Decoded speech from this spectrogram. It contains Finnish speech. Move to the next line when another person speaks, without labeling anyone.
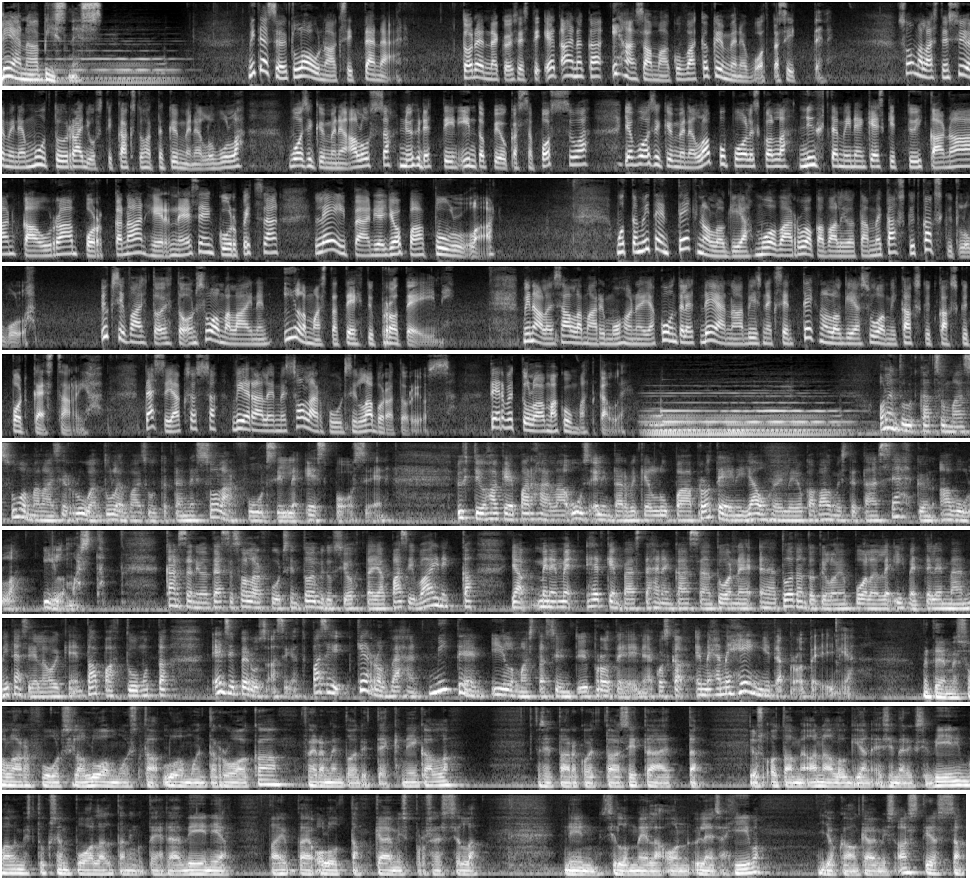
DNA Business.
Mitä söit lounaaksi tänään? Todennäköisesti et ainakaan ihan samaa kuin vaikka kymmenen vuotta sitten. Suomalaisten syöminen muuttui rajusti 2010-luvulla. Vuosikymmenen alussa nyhdettiin intopiukassa possua ja vuosikymmenen loppupuoliskolla nyhtäminen keskittyi kanaan, kauraan, porkkanaan, herneeseen, kurpitsaan, leipään ja jopa pullaan. Mutta miten teknologia muovaa ruokavaliotamme 2020-luvulla? Yksi vaihtoehto on suomalainen ilmasta tehty proteiini. Minä olen Salla-Maari Muhonen ja kuuntelet DNA-bisneksen Teknologia Suomi 2020 podcast-sarjaa. Tässä jaksossa vierailemme Solar Foodsin laboratoriossa. Tervetuloa makumatkalle. Olen tullut katsomaan suomalaisen ruoan tulevaisuutta tänne Solar Foodsille Espooseen. Yhtiö hakee parhaillaan uusi elintarvikelupaa proteiinijauheille, joka valmistetaan sähkön avulla ilmasta. Kanssani on tässä Solar Foodsin toimitusjohtaja Pasi Vainikka ja menemme hetken päästä hänen kanssaan tuonne tuotantotilojen puolelle ihmettelemään, mitä siellä oikein tapahtuu. Mutta ensin perusasiat. Pasi, kerro vähän, miten ilmasta syntyy proteiinia, koska emmehän me hengitä proteiinia.
Me teemme Solar Foodsilla luomuista luomuinta ruokaa fermentointitekniikalla. Ja se tarkoittaa sitä, että jos otamme analogian esimerkiksi viinin valmistuksen puolelta, niin kun tehdään viiniä tai, tai olutta käymisprosessilla, niin silloin meillä on yleensä hiiva, joka on käymisastiassa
